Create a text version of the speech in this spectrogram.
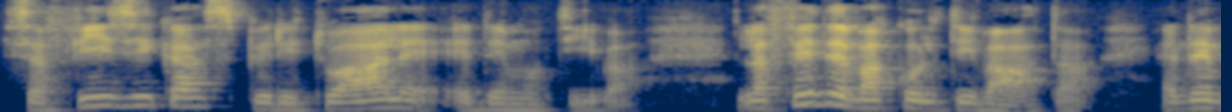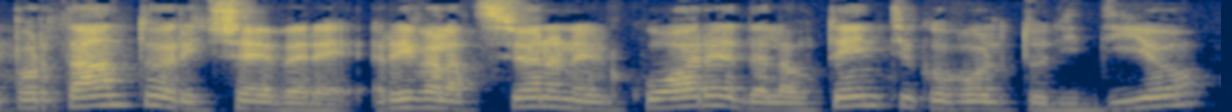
sia fisica, spirituale ed emotiva. La fede va coltivata ed è importante ricevere rivelazione nel cuore dell'autentico volto di Dio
